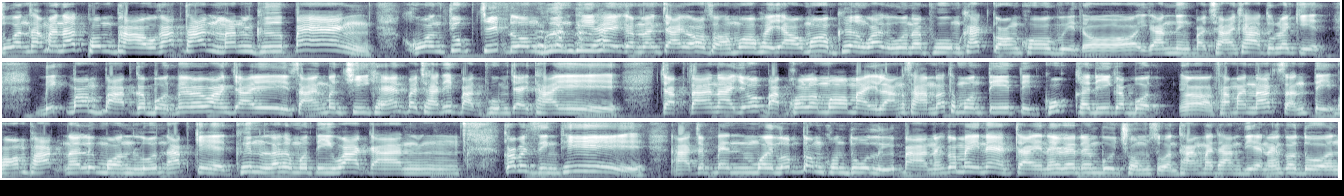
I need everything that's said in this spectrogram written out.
ส่วนธรรมนัฐพมเผ่าครับท่านมันคือแป้ง ควงจุ๊บจิ๊บลงพื้นที่ให้กำลังใจอสมพยามอบเครื่องวัดอุณหภูมิคัดกรองโควิดอ๋ออีกอันหนึ่งประชาชาติธุรกิจ บิ๊กป้อมปราบกบฏไม่ไว้วางใจ สางบัญชีแค้นประชาธิปัตย์ภูมิใจไทย จับตานายกปรับคลมอใหม่หลังสามรัฐมนตรีติดคุกคดีกบฏอ่อธรรมนัฐสันติพร้อมพักนฤมลลุ้นอัปเกรดขึ้นรัฐมนตรีว่าการก็เป็นสิ่งที่อาจจะเป็นมวยล้มต้มคนดูหรือเปล่านั้นก็ไม่แน่ใจนะครับท่านผู้ชมส่วนทางมาดามเดียนั้นก็โดน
